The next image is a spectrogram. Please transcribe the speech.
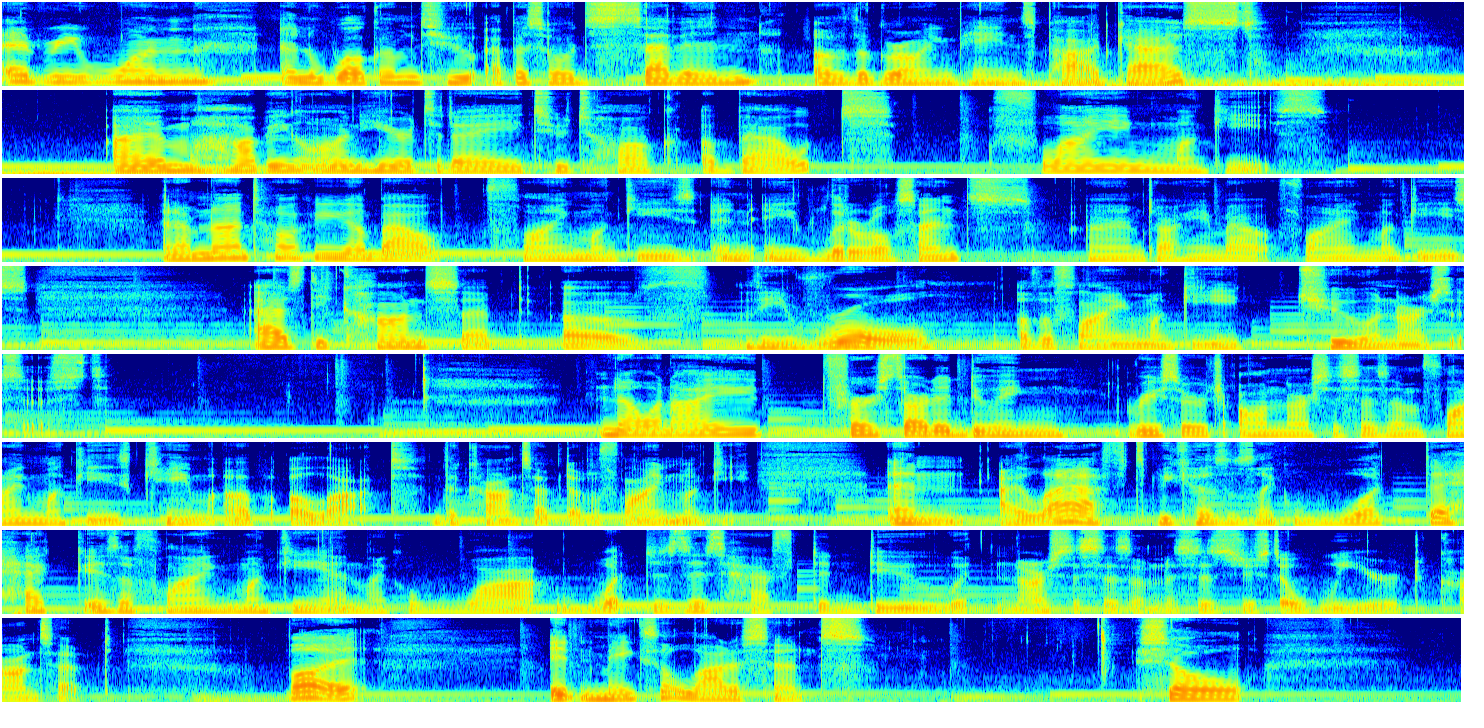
everyone, and welcome to episode seven of the Growing Pains podcast. I'm hopping on here today to talk about flying monkeys. And I'm not talking about flying monkeys in a literal sense, I'm talking about flying monkeys as the concept of the role of a flying monkey to a narcissist. Now, when I first started doing research on narcissism, flying monkeys came up a lot. The concept of a flying monkey. And I laughed because I was like, what the heck is a flying monkey? And like, why, what does this have to do with narcissism? This is just a weird concept. But it makes a lot of sense. So,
